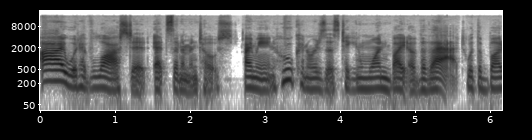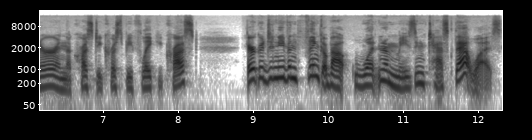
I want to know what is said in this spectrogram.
I would have lost it at cinnamon toast. I mean, who can resist taking one bite of that with the butter and the crusty, crispy, flaky crust? Erica didn't even think about what an amazing task that was.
